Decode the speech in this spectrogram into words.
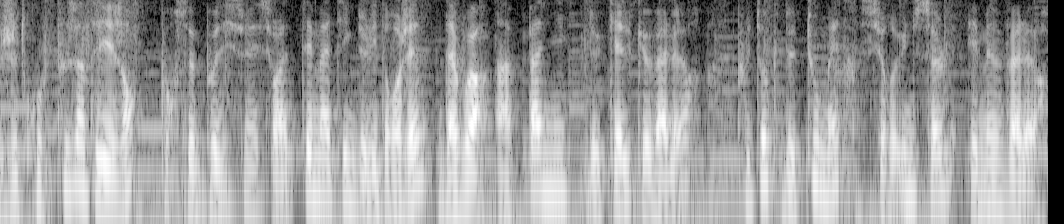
je trouve plus intelligent pour se positionner sur la thématique de l'hydrogène d'avoir un panier de quelques valeurs plutôt que de tout mettre sur une seule et même valeur.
